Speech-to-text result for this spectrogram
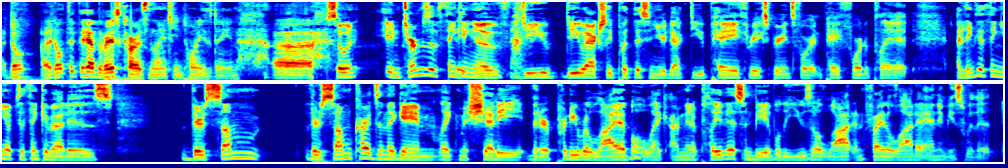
I don't. I don't think they had the race cars in the 1920s, Dane. Uh, So in in terms of thinking of do you do you actually put this in your deck? Do you pay three experience for it and pay four to play it? I think the thing you have to think about is there's some there's some cards in the game like machete that are pretty reliable. Like I'm going to play this and be able to use it a lot and fight a lot of enemies with it.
